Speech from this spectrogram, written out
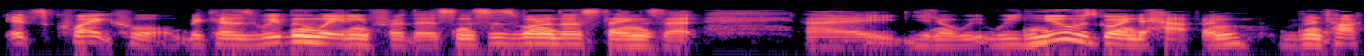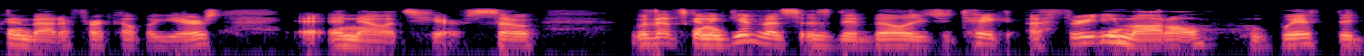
it's quite cool because we've been waiting for this, and this is one of those things that you know, we, we knew was going to happen. We've been talking about it for a couple years, and now it's here. So what that's going to give us is the ability to take a 3D model with the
